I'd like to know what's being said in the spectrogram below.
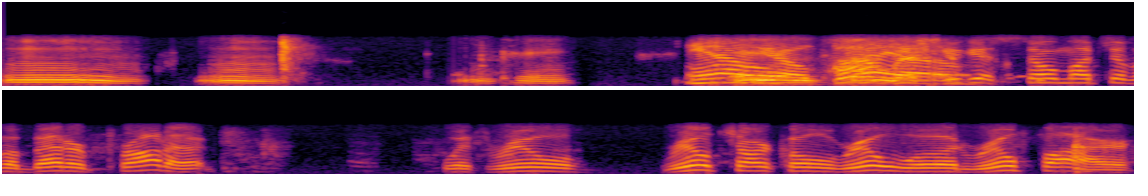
Mm. Mm. Okay. You know, And, you know, I, plus uh, you get so much of a better product with real, real charcoal, real wood, real fire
